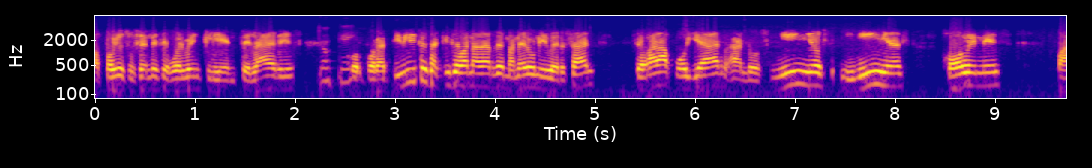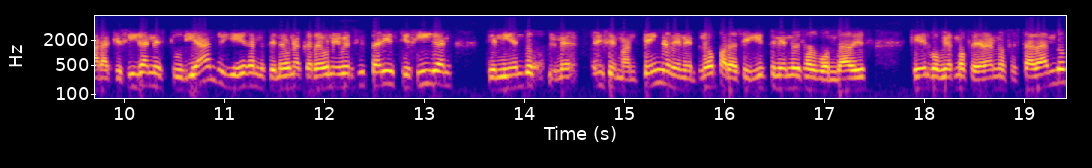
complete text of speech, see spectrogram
apoyos sociales se vuelven clientelares, corporativistas, aquí se van a dar de manera universal, se van a apoyar a los niños y niñas, jóvenes, para que sigan estudiando y lleguen a tener una carrera universitaria y que sigan teniendo primer y se mantengan en empleo para seguir teniendo esas bondades que el gobierno federal nos está dando,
